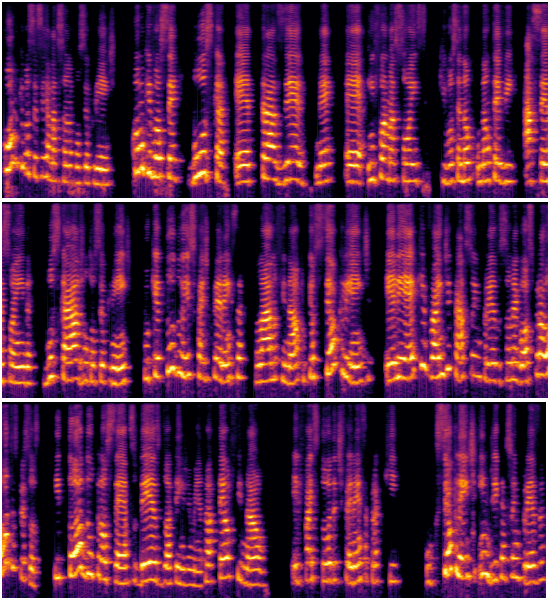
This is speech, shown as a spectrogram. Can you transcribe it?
como que você se relaciona com seu cliente, como que você busca é, trazer né, é, informações que você não, não teve acesso ainda, buscar junto ao seu cliente, porque tudo isso faz diferença lá no final, porque o seu cliente, ele é que vai indicar a sua empresa, o seu negócio para outras pessoas. E todo o processo, desde o atendimento até o final, ele faz toda a diferença para que o seu cliente indique a sua empresa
